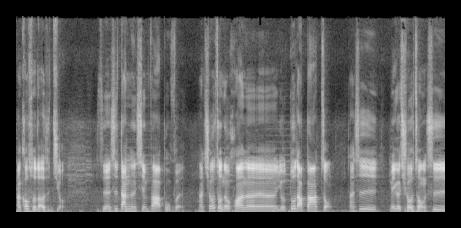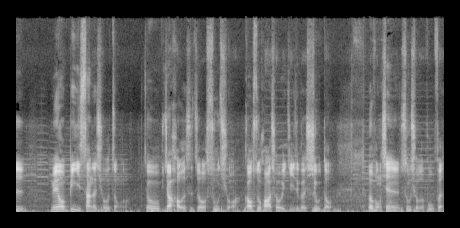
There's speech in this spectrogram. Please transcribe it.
那扣手的二十九，只能是担任先发部分。那球种的话呢，有多达八种，但是每个球种是没有 B 以上的球种哦，就比较好的是只有速球啊、高速滑球以及这个秀斗二缝线速球的部分。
